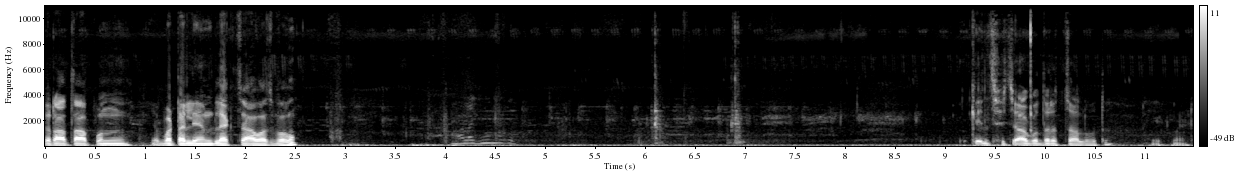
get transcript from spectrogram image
तर आता आपण या बटालियन ब्लॅकचा आवाज पाहू. केल्सीच्या अगोदरच चालू होतं. एक मिनिट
